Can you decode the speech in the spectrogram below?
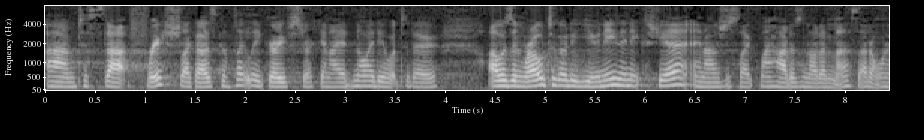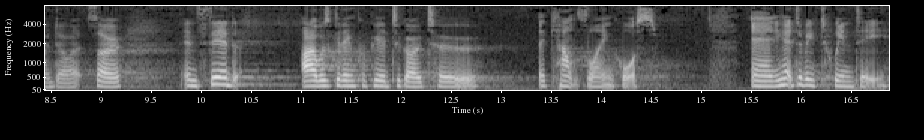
um, to start fresh. Like I was completely grief stricken. I had no idea what to do. I was enrolled to go to uni the next year and I was just like, my heart is not in this. I don't want to do it. So instead, I was getting prepared to go to a counselling course. And you had to be 20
